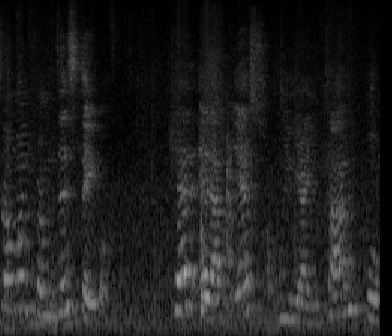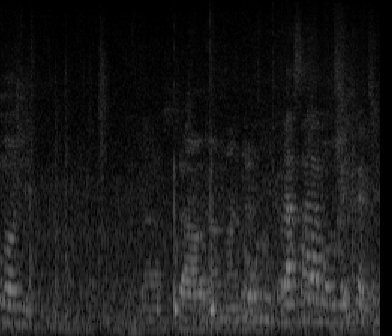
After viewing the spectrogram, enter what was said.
Someone from this table. Quelle est la pièce où il y a une table pour manger? La salle à manger, très bien.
